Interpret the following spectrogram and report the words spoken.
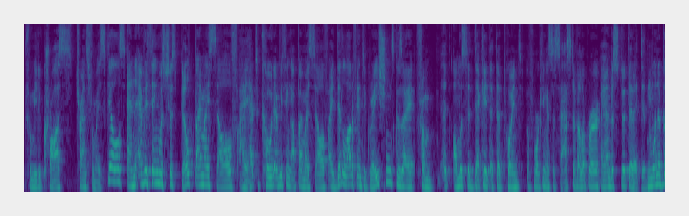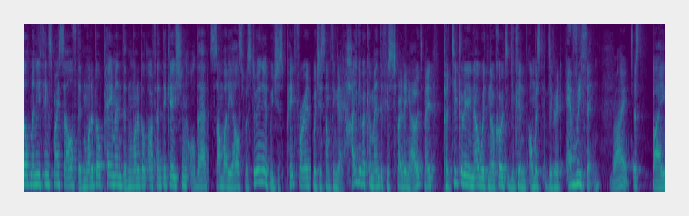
for me to cross transfer my skills. And everything was just built by myself. I had to code everything up by myself. I did a lot of integrations because I, from uh, almost a decade at that point of working as a SaaS developer, I understood that I didn't want to build many things myself, didn't want to build payment, didn't want to build authentication, all that. Somebody else was doing it. We just paid for it, which is something I highly recommend if you're starting out, right? Particularly now with no code, you can almost integrate everything Right. just by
